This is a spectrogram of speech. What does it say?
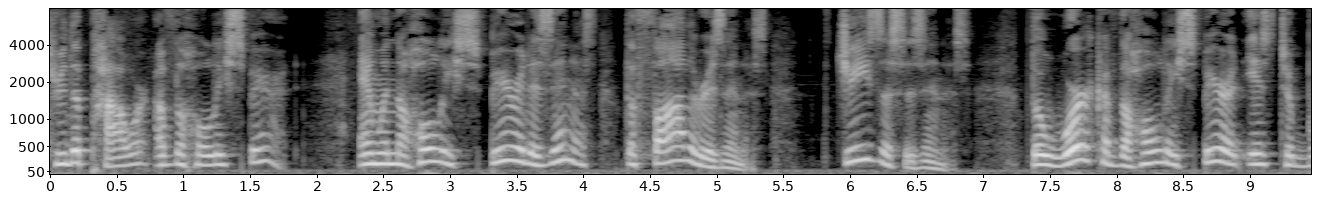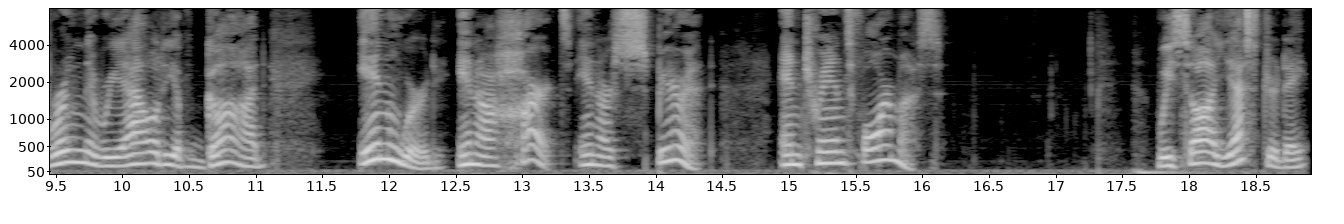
through the power of the Holy Spirit. And when the Holy Spirit is in us, the Father is in us, Jesus is in us. The work of the Holy Spirit is to bring the reality of God inward in our hearts, in our spirit, and transform us. We saw yesterday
